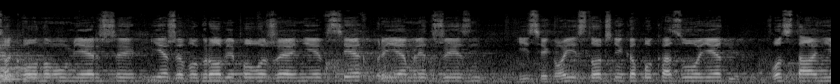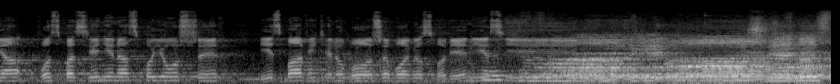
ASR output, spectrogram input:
Законом умерших, еже в гробе положение всех приемлет жизнь, и сего источника показует восстания, во спасение нас поющих, Избавителю Боже, благословен еси. Боже, нас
